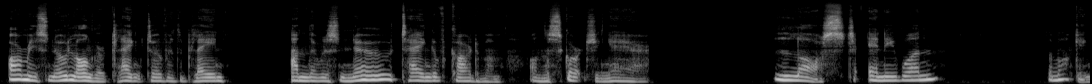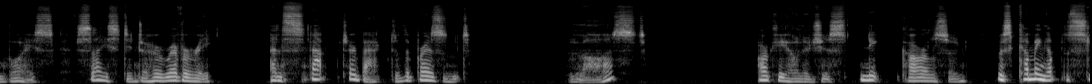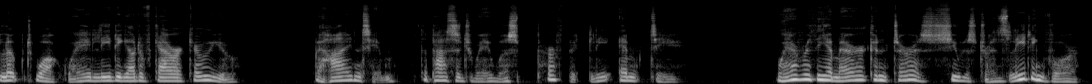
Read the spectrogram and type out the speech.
Armies no longer clanked over the plain, and there was no tang of cardamom on the scorching air. Lost anyone? The mocking voice sliced into her reverie and snapped her back to the present. Lost? Archaeologist Nick Carlson was coming up the sloped walkway leading out of Karakuyu. Behind him, the passageway was perfectly empty. Where were the American tourists she was translating for?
